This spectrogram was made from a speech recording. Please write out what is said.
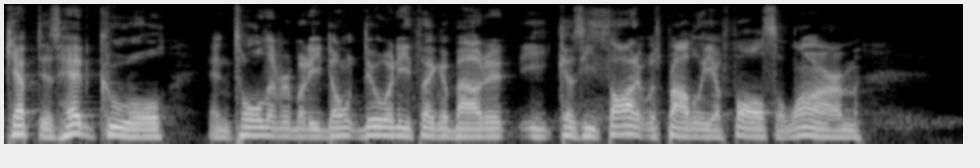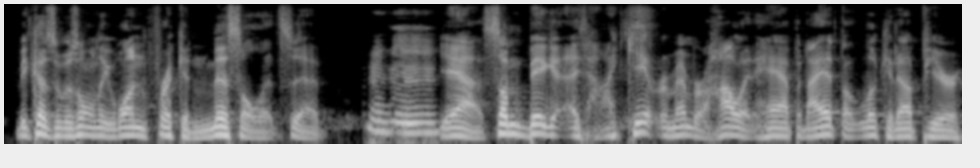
kept his head cool and told everybody don't do anything about it because he, thought it was probably a false alarm because it was only one frickin' missile. It said. hmm Yeah, some big. I- I can't remember how it happened. I have to look it up here.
